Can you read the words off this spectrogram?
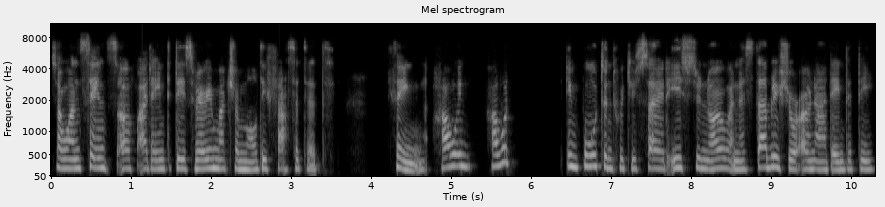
So one sense of identity is very much a multifaceted thing. How in how would important would you say it is to know and establish your own identity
